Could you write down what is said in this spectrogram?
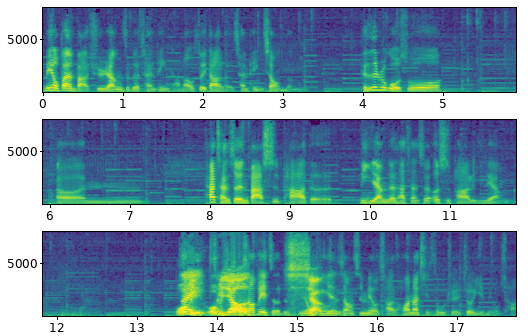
没有办法去让这个产品达到最大的产品效能。可是如果说，嗯，它产生八十趴的力量，跟它产生二十趴力量，我比我比较消费者的使用体验上是没有差的话，那其实我觉得就也没有差。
